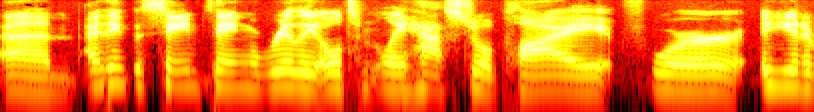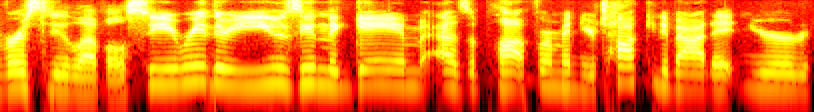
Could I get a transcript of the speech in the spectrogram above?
Um, i think the same thing really ultimately has to apply for a university level. So you're either using the game as a platform and you're talking about it and you're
